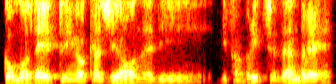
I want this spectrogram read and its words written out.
come ho detto in occasione di, di Fabrizio De André,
